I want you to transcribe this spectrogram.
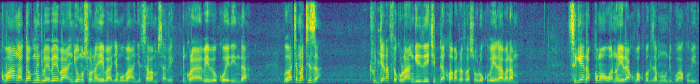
Kubanga gavumenti bweba ebanja omusolo naye ebanja mubanja tesaba musabe. Enkola yabebyokwerinda bwe batematiza tujja naffe kulangirira ekiddako abantu baffe basobole okubeera abalamu. Sigenda kukomawo wano era kubakubagiza mulundi gwakubiri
